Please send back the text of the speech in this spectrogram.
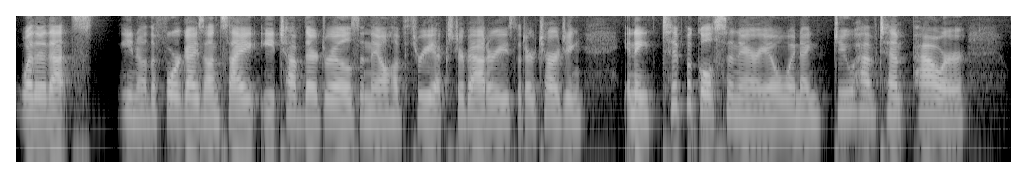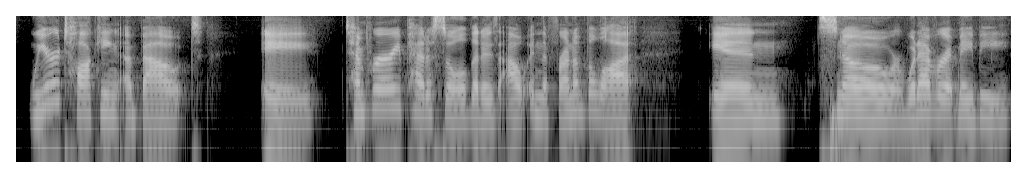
whether that's, you know, the four guys on site each have their drills and they all have three extra batteries that are charging. In a typical scenario, when I do have temp power, we are talking about a temporary pedestal that is out in the front of the lot in snow or whatever it may be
